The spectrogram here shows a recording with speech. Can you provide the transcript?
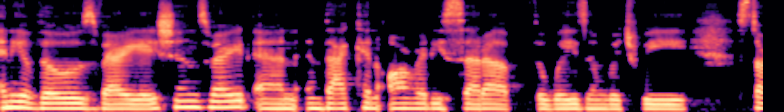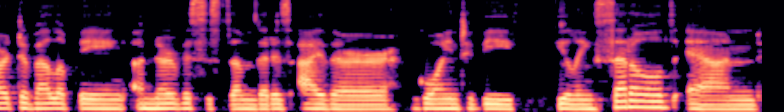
any of those variations, right? And, and that can already set up the ways in which we start developing a nervous system that is either going to be feeling settled and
